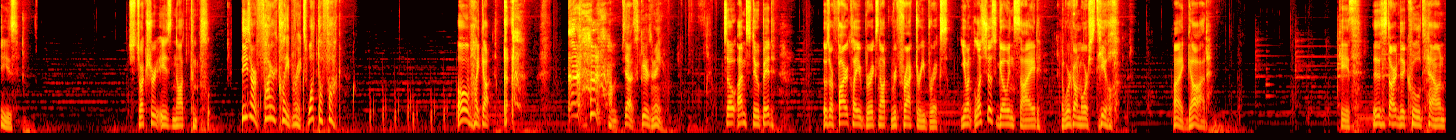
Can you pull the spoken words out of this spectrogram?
Jeez. Structure is not complete. These are fire clay bricks. What the fuck? Oh my god. um, yeah, excuse me. So, I'm stupid. Those are fire clay bricks, not refractory bricks. You want, let's just go inside and work on more steel. My god. Okay, this is starting to cool down.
